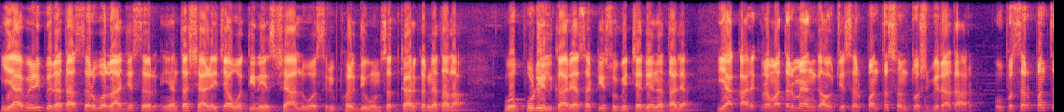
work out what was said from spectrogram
यावेळी बिरादार सर व राजे सर यांचा शाळेच्या वतीने शाल व श्रीफळ देऊन सत्कार करण्यात आला व पुढील कार्यासाठी शुभेच्छा देण्यात आल्या. या कार्यक्रमादरम्यान गावचे सरपंच संतोष बिरादार उपसरपंच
